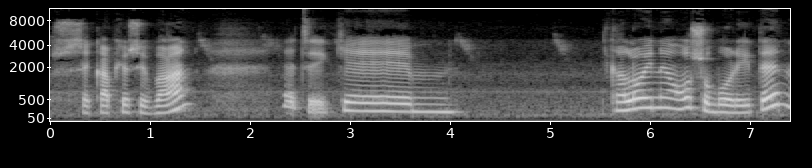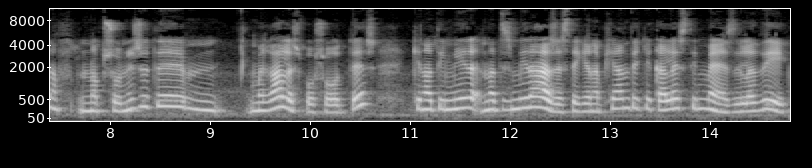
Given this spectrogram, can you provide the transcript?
σε κάποιο σιβάν. Έτσι, και καλό είναι όσο μπορείτε να, να ψωνίζετε μεγάλες ποσότητες και να, τη, να τις μοιράζεστε για να πιάνετε και καλές τιμές. Δηλαδή,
